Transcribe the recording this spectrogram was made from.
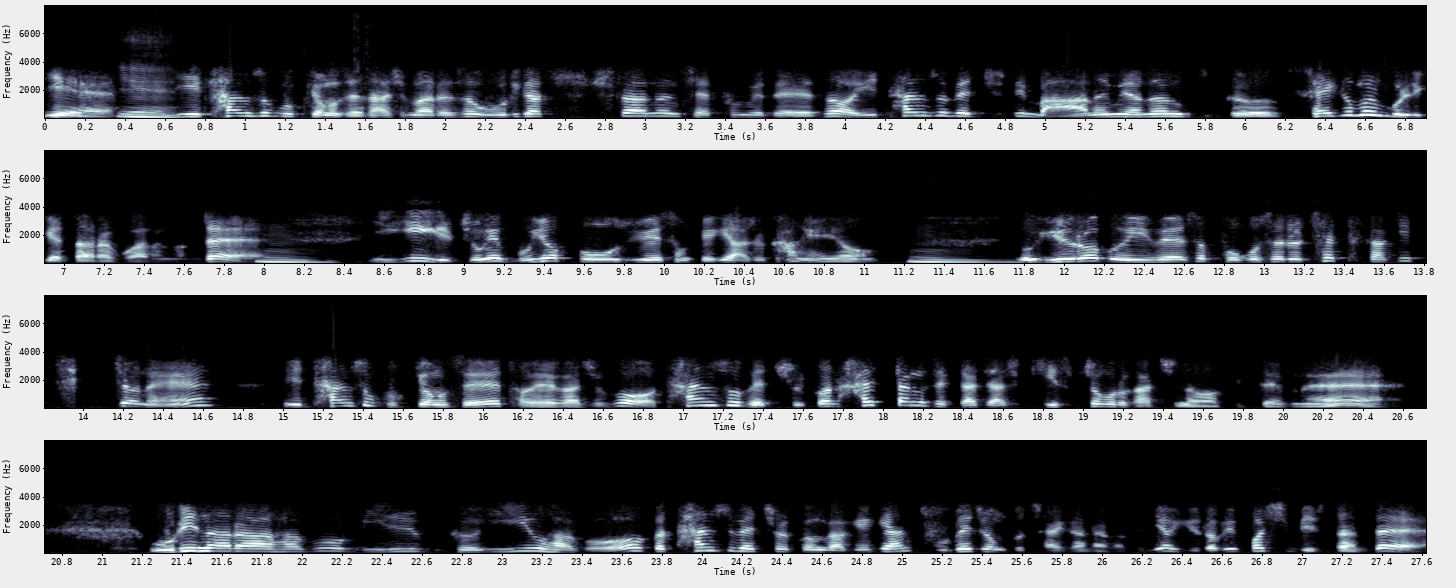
예. 예. 이 탄소 국경세 다시 말해서 우리가 수출하는 제품에 대해서 이 탄소 배출이 많으면은 그 세금을 물리겠다라고 하는 건데 음. 이게 일종의 무역 보호주의 성격이 아주 강해요. 음. 유럽 의회에서 보고서를 채택하기 직전에 이 탄소 국경세에 더해가지고 탄소 배출권 할당제까지 아주 기습적으로 같이 넣었기 때문에 우리나라하고 밀, 그 EU하고 그 탄소 배출권 가격이 한 두 배 정도 차이가 나거든요. 유럽이 훨씬 비싼데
